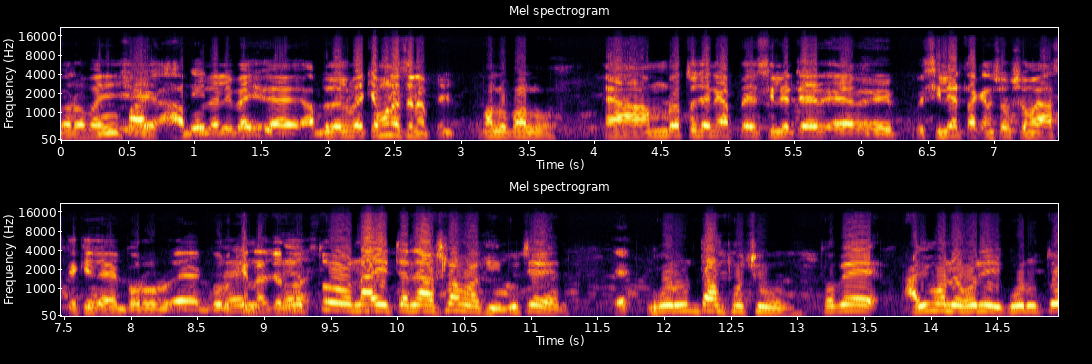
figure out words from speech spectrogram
বড় ভাই আব্দুল আলী ভাই। আব্দুল আলী ভাই কেমন আছেন আপনি? ভালো ভালো। আমরা তো জানি আপনি সিলেটের সিলেট থাকেন সবসময়। আজকে কি গরুর গরু কেনার জন্য? তো নাই এটা আসলাম আর কি বুঝছেন? গরুর দাম প্রচুর। তবে আমি মনে করি গরু তো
